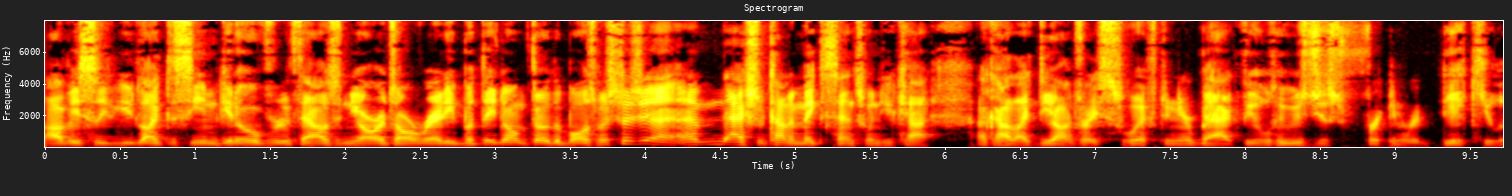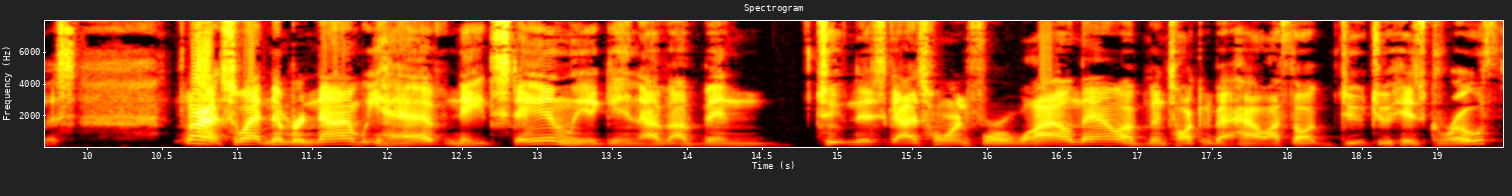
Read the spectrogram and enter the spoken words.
Obviously, you'd like to see him get over a thousand yards already, but they don't throw the ball as much. Especially, uh, it actually kind of makes sense when you got a guy like D'Andre Swift in your backfield, who is just freaking ridiculous. All right, so at number nine we have Nate Stanley. Again, I've I've been tooting this guy's horn for a while now. I've been talking about how I thought due to his growth,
